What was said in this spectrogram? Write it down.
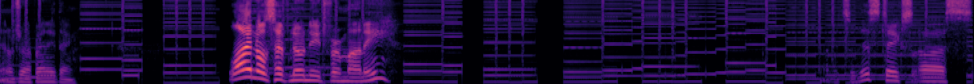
They don't drop anything. Lynels have no need for money. So this takes us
